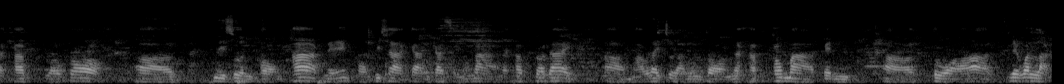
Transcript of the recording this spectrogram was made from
นะครับ แล้วก็ในส่วนของภาคในเรื่องของวิชาการการสัมมนานะครับ ก็ได้มหาวิทยาลัยจุฬาลงกรณ์นะครับ เข้ามาเป็นตัวเรียกว่าหลัก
